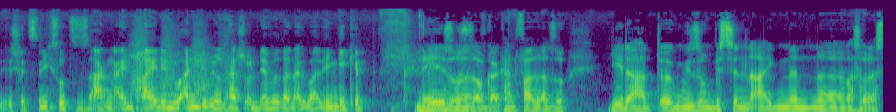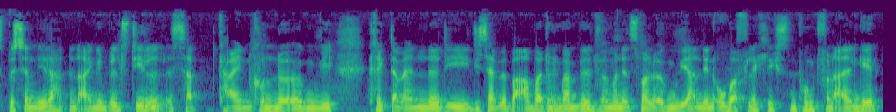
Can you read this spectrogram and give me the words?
ist jetzt nicht sozusagen ein Brei, den du angerührt hast und der wird dann überall hingekippt. Nee, so ist es auf gar keinen Fall. Also jeder hat irgendwie so ein bisschen einen eigenen, äh, was war das, bisschen, jeder hat einen eigenen Bildstil. Es hat kein Kunde irgendwie, kriegt am Ende die dieselbe Bearbeitung beim Bild, wenn man jetzt mal irgendwie an den oberflächlichsten Punkt von allen geht.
